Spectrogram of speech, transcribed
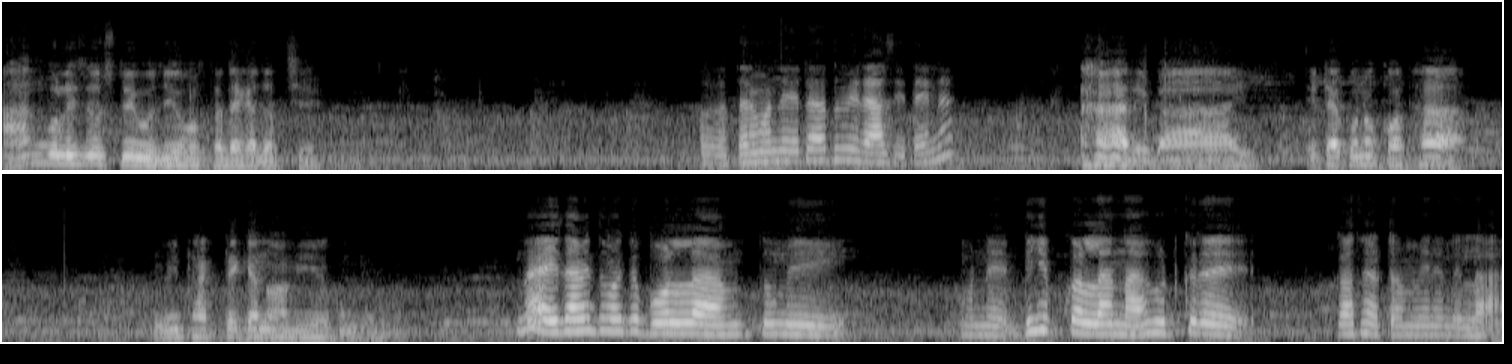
আঙ্গুলি চুষতেই বুঝি অবস্থা দেখা যাচ্ছে। ও, তার মানে এটা তুমি রাজি তাই না? আরে ভাই এটা কোনো কথা। তুমি থাকতে কেন আমি এরকম করব? না এই যে আমি তোমাকে বললাম তুমি মানে বিহেভ করলা না হুট করে কথাটা মেনে নিলা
